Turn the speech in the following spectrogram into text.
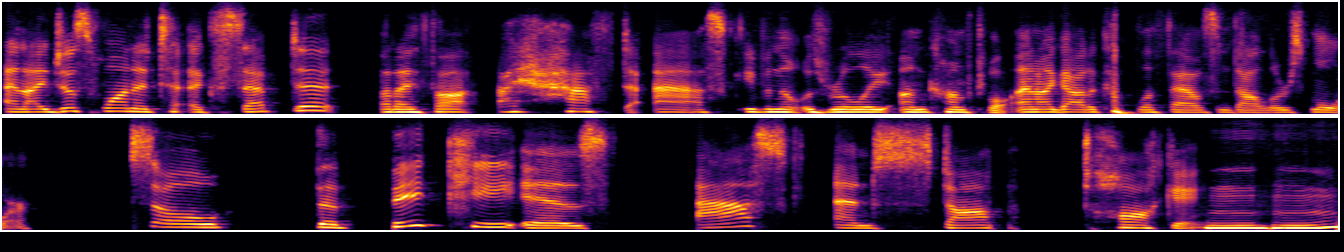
and I just wanted to accept it. But I thought I have to ask, even though it was really uncomfortable. And I got a couple of thousand dollars more. So the big key is ask and stop talking. Mm-hmm.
